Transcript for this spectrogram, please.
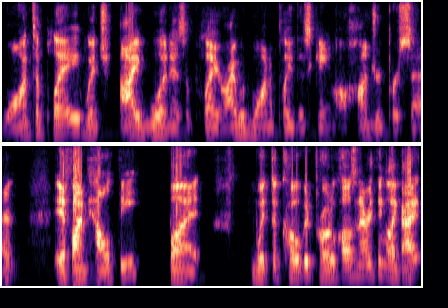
want to play which i would as a player i would want to play this game 100% if i'm healthy but with the COVID protocols and everything, like I,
